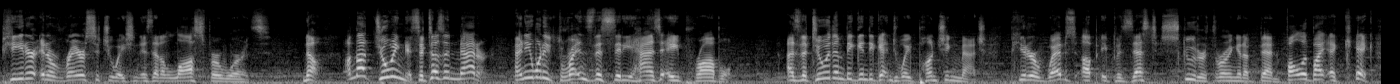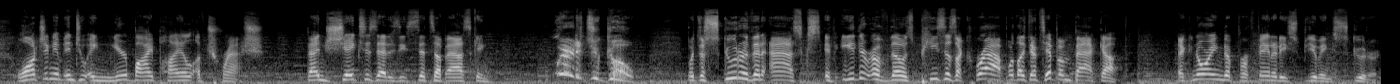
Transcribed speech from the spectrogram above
Peter, in a rare situation, is at a loss for words. No, I'm not doing this. It doesn't matter. Anyone who threatens this city has a problem. As the two of them begin to get into a punching match, Peter webs up a possessed scooter, throwing it at Ben, followed by a kick, launching him into a nearby pile of trash. Ben shakes his head as he sits up, asking, Where did you go? but the scooter then asks if either of those pieces of crap would like to tip him back up. Ignoring the profanity spewing scooter,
